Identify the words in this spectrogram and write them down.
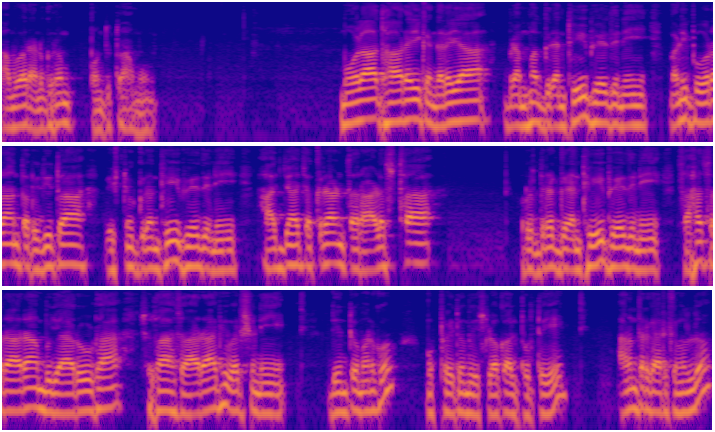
అమ్మవారి అనుగ్రహం పొందుతాము. మూలాధారైక నిలయ బ్రహ్మగ్రంథీభేదిని మణిపూరాంత రుదిత విష్ణుగ్రంథీభేదిని ఆజ్ఞాచక్రాంతరాళస్థ రుద్రగ్రంథీభేదిని సహస్రారాంబుజారూఢ సుధాసారాభివర్షిణి. దీంతో మనకు ముప్పై తొమ్మిది శ్లోకాలు పూర్తయ్యాయి. అనంతర కార్యక్రమంలో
